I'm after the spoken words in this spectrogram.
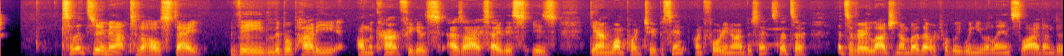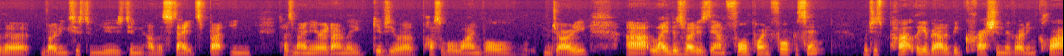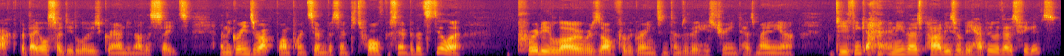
So let's zoom out to the whole state. The Liberal Party, on the current figures, as I say this, is down 1.2% on 49%. So that's a that's a very large number. That would probably win you a landslide under the voting system used in other states, but in Tasmania it only gives you a possible line ball majority. Uh, Labor's vote is down 4.4%, which is partly about a big crash in their vote in Clark, but they also did lose ground in other seats. And the Greens are up 1.7% to 12%, but that's still a pretty low result for the Greens in terms of their history in Tasmania. Do you think any of those parties would be happy with those figures?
